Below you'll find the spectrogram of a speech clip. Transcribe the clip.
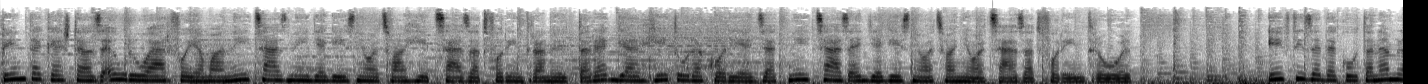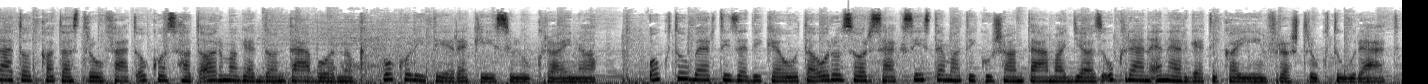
Péntek este az euró árfolyama 404,87 forintra nőtt a reggel 7 órakor jegyzett 401,88 forintról. Évtizedek óta nem látott katasztrófát okozhat Armageddon tábornok, pokoli térre készül Ukrajna. Október 10-e óta Oroszország szisztematikusan támadja az ukrán energetikai infrastruktúrát.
